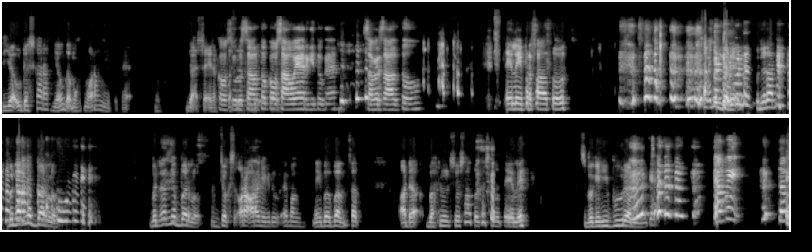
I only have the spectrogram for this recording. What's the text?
dia udah sekarang, ya nggak mau ketemu orangnya itu kayak "Duh, nggak seenak kau suruh salto, kau sawer gitu kan, sawer salto, tele per salto. Sampai nyebar ya? Beneran beneran nyebar loh. Beneran nyebar loh. Jokes orang-orang kayak gitu. Emang neba bangsat. Ada Bahrul Susatto ke satu tele. Sebagai hiburan. Gitu. kayak tapi tapi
